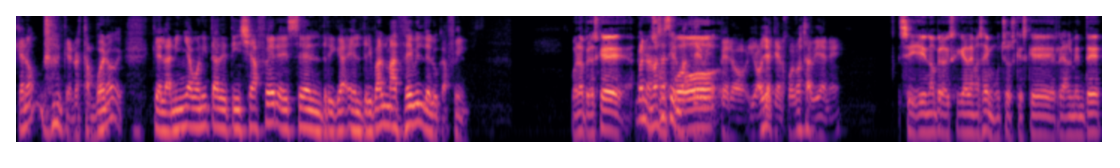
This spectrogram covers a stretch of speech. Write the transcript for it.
que no, que no es tan bueno, que la niña bonita de Tim Schafer es el, rival más débil de Lucasfilm. Bueno, pero es que. Bueno, no sé si el más juego- débil, pero y oye, que el juego está bien, ¿eh? Sí, no, pero es que además hay muchos, que es que realmente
